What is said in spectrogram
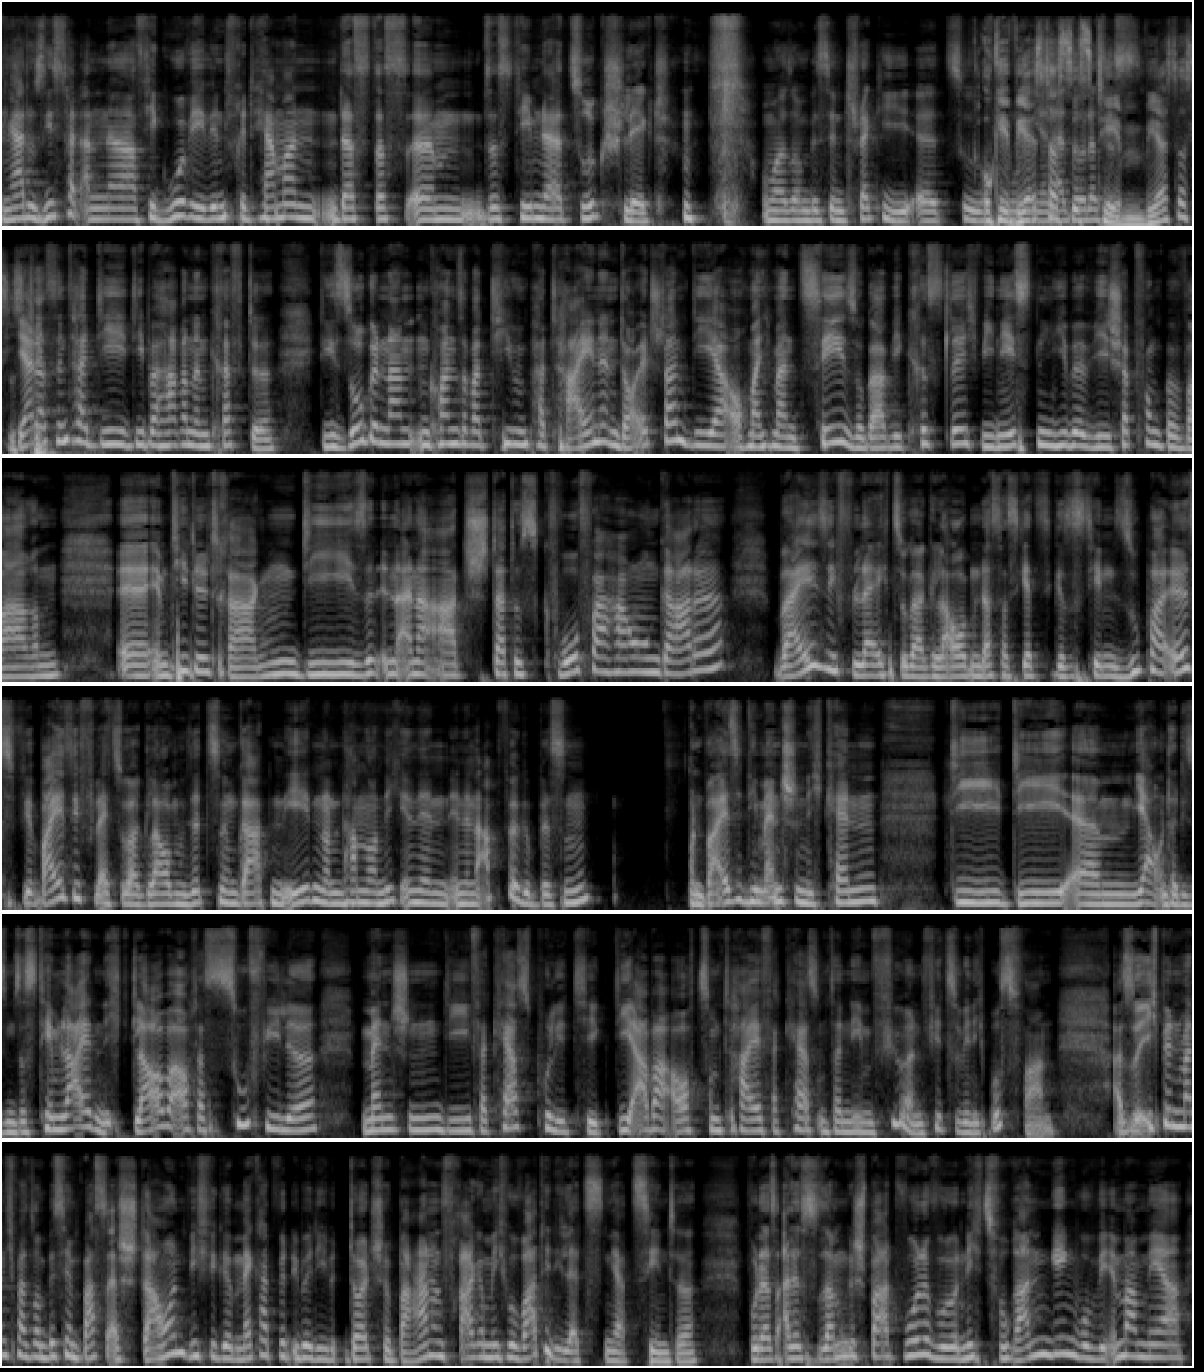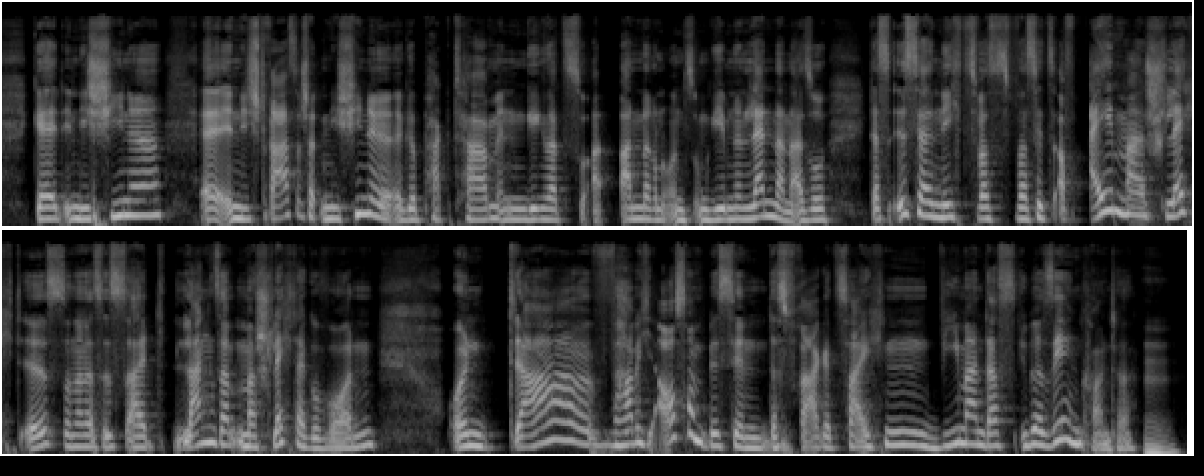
Ja, du siehst halt an einer Figur wie Winfried Herrmann, dass das ähm, System da zurückschlägt, um mal so ein bisschen tracky äh, zu Okay, wer ist das also, System? Das ist, wer ist das System? Ja, das sind halt die, die beharrenden Kräfte. Die sogenannten konservativen Parteien in Deutschland, die ja auch manchmal ein C sogar wie christlich, wie Nächstenliebe, wie Schöpfung bewahren äh, im Titel tragen, die sind in einer Art Status Quo-Verharrung gerade, weil sie vielleicht sogar glauben, dass das jetzige System super ist, weil sie vielleicht sogar glauben, wir sitzen im Garten Eden und haben noch nicht in in den, in den Apfel gebissen. Und weil sie die Menschen nicht kennen, die, die ähm, ja unter diesem System leiden. Ich glaube auch, dass zu viele Menschen, die Verkehrspolitik, die aber auch zum Teil Verkehrsunternehmen führen, viel zu wenig Bus fahren. Also ich bin manchmal so ein bisschen bass erstaunt, wie viel gemeckert wird über die Deutsche Bahn und frage mich, wo wart ihr die letzten Jahrzehnte, wo das alles zusammengespart wurde, wo nichts voranging, wo wir immer mehr Geld in die Schiene, äh, in die Straße statt in die Schiene gepackt haben, im Gegensatz zu anderen uns umgebenden Ländern. Also das ist ja nichts, was, was jetzt auf einmal schlecht ist, sondern das ist halt langsam immer schlechter geworden. Und da habe ich auch so ein bisschen das Fragezeichen, wie man das übersehen konnte. Mhm.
